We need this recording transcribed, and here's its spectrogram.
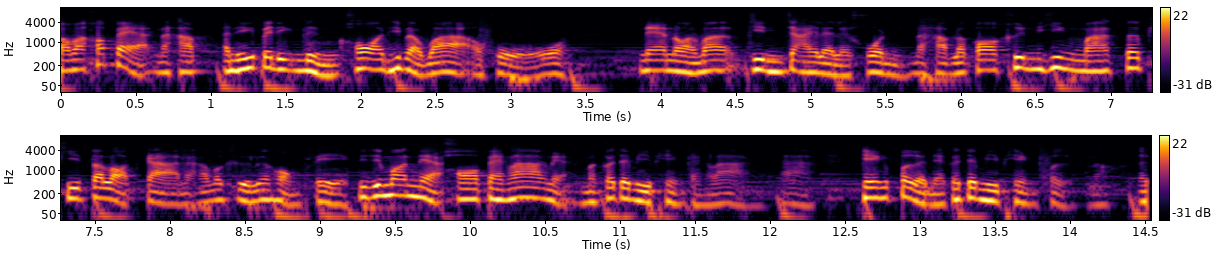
ต่อมาข้อ 8 นะครับ อันนี้เป็นอีกหนึ่งข้อที่แบบว่า โอ้โห แน่นอนว่ากินใจหลายๆคนนะครับแล้วก็ขึ้นหิ้งมาสเตอร์พีตลอดกาลนะครับก็คือเรื่องของเพลงดิจิมอนเนี่ยพอแปลงร่างเนี่ยมันก็จะมีเพลงแปลงร่างอ่าเพลงเปิดเนี่ยก็จะมีเพลงเปิดเนาะเอ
